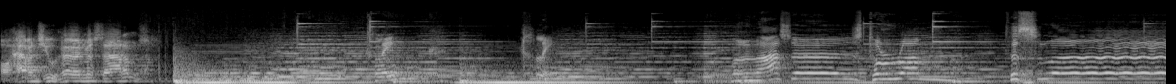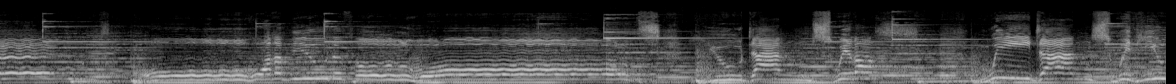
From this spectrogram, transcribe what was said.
Or haven't you heard, Mr. Adams? Clink, clink. Molasses to rum to slaves. Oh, what a beautiful waltz. You dance with us, we dance with you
